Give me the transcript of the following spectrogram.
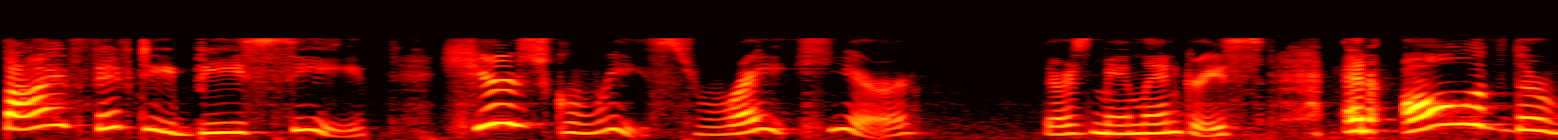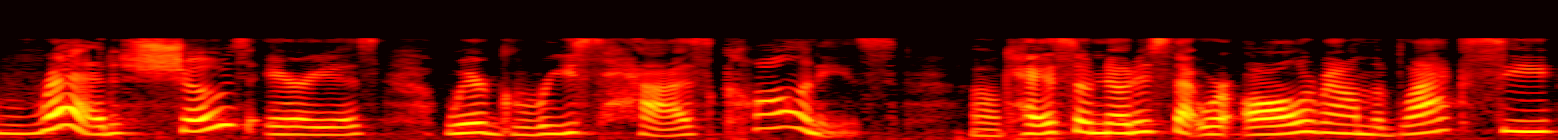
550 BC, here's Greece right here. There's mainland Greece. And all of the red shows areas where Greece has colonies. Okay, so notice that we're all around the Black Sea,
